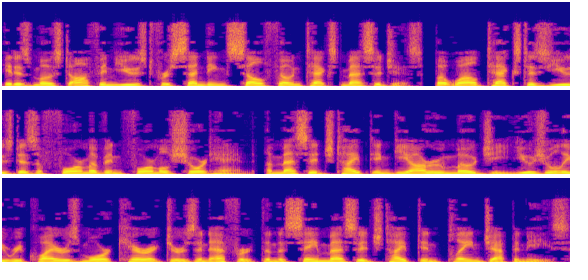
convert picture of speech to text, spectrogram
it is most often used for sending cell phone text messages, but while text is used as a form of informal shorthand, a message typed in Gyaru moji usually requires more characters and effort than the same message typed in plain Japanese.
